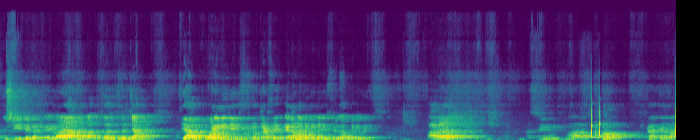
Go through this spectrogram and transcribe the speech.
કૃષિ જગત કે નાયા ઉત્પાદન જલ સંચાલન જે હાલ પાણીની જે સંકટ છે તેના માટેની નવી શરૂઆત કરી હોય આગળ અશ્વિનમાં ગાંધીમાં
